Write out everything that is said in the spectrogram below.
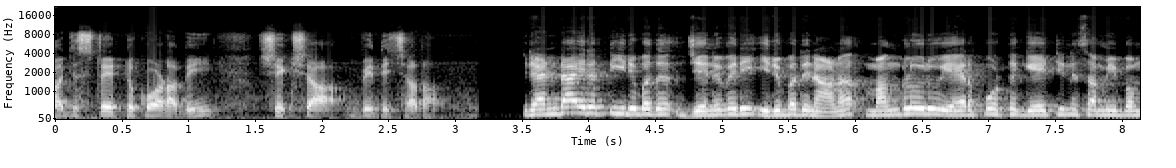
മജിസ്ട്രേറ്റ് കോടതി ശിക്ഷ വിധിച്ചത്. രണ്ടായിരത്തി ഇരുപത് ജനുവരി ഇരുപതിനാണ് മംഗളൂരു എയർപോർട്ട് ഗേറ്റിന് സമീപം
